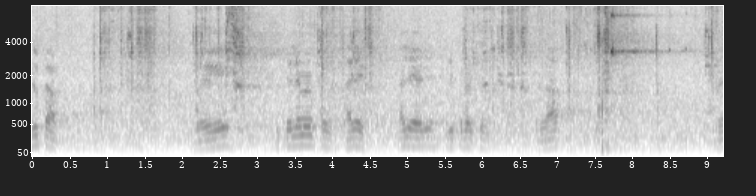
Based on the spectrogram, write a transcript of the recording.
Look up. Oui. C'est la même chose. Allez, allez, allez. Préparation. Là. Ouais.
